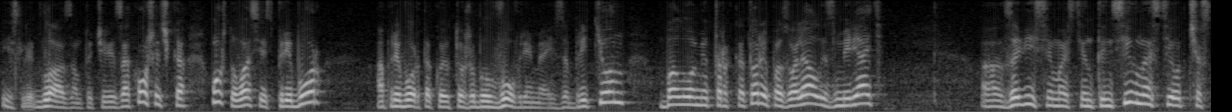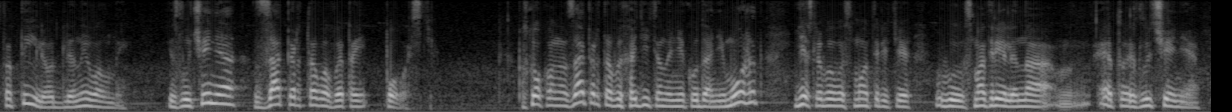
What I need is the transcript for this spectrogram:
если глазом, то через окошечко. Может, у вас есть прибор, а прибор такой тоже был вовремя изобретен, балометр, который позволял измерять э, зависимость интенсивности от частоты или от длины волны. Излучение запертого в этой полости. Поскольку оно заперто, выходить оно никуда не может. Если бы вы, смотрите, вы смотрели на это излучение –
